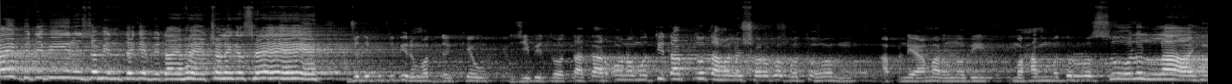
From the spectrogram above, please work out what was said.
এই পৃথিবীর জমিন থেকে বিদায় হয়ে চলে গেছে। যদি পৃথিবীর মধ্যে কেউ জীবিত থাকার অনুমতি থাকতো, তাহলে সর্বপ্রথম আপনি আমার নবী মোহাম্মদুর রসুল্লাহি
